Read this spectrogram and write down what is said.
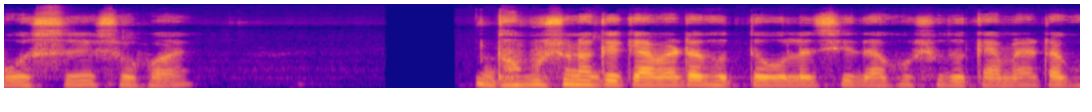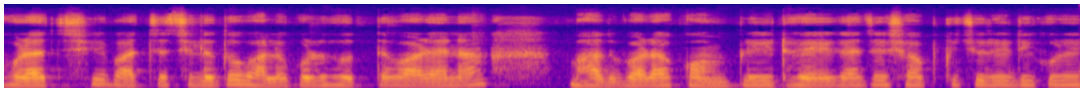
বসে সোফায়। ধুপুসোনাকে ক্যামেরাটা ধরতে বলেছি, দেখো শুধু ক্যামেরাটা ঘোরাচ্ছে, বাচ্চা ছেলে তো ভালো করে ধরতে পারে না। ভাত বাড়া কমপ্লিট হয়ে গেছে সব কিছু রেডি করে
